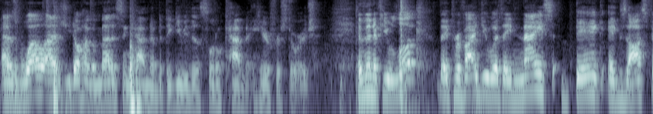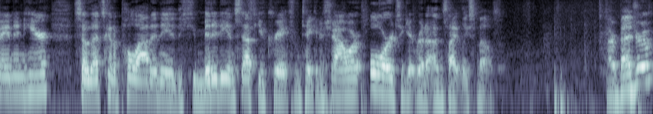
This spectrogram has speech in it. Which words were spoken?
as well as you don't have a medicine cabinet, but they give you this little cabinet here for storage. And then if you look, they provide you with a nice big exhaust fan in here. So that's going to pull out any of the humidity and stuff you create from taking a shower or to get rid of unsightly smells. Our bedroom,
